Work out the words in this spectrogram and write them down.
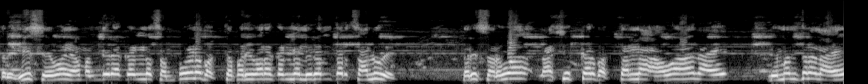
तर ही सेवा या मंदिराकडनं संपूर्ण भक्त परिवाराकडनं निरंतर चालू आहे. तरी सर्व नाशिककर भक्तांना आवाहन आहे निमंत्रण आहे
